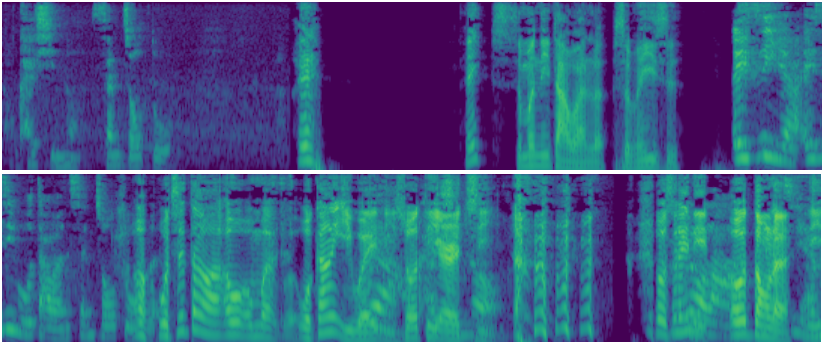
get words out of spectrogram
好开心哦，三周多，哎。哎，什么？你打完了？什么意思？A Z 呀，A Z 我打完三周多了。哦，我知道啊，我我们我刚以为你说第二季。哦，哦，所以你我懂了，你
